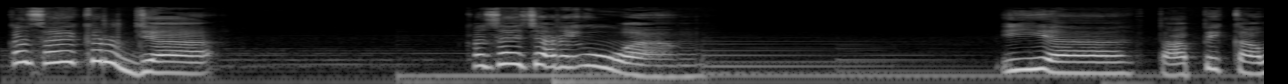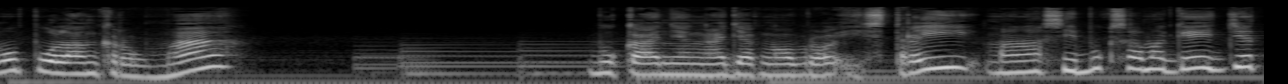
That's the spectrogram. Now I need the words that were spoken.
kan saya kerja, Kan saya cari uang. Iya, tapi kamu pulang ke rumah bukannya ngajak ngobrol istri, malah sibuk sama gadget.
